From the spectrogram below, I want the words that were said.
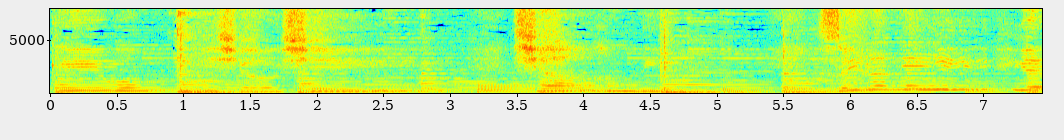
给我的消息，想你。虽然你已远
